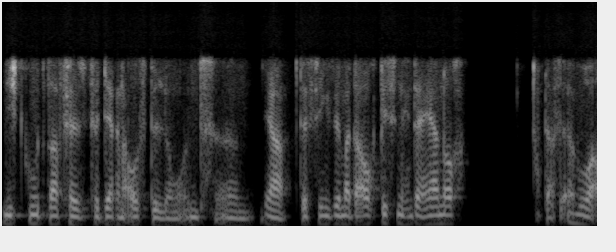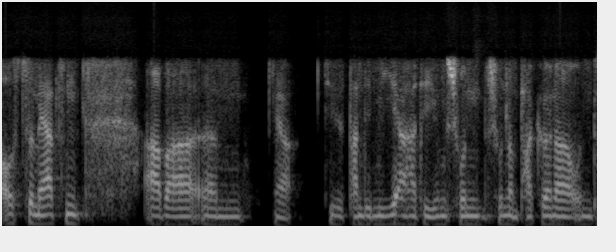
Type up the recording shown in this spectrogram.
nicht gut war für, für deren Ausbildung. Und ähm, ja, deswegen sind wir da auch ein bisschen hinterher noch, das irgendwo auszumerzen. Aber ähm, ja, diese Pandemie hat die Jungs schon schon ein paar Körner und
